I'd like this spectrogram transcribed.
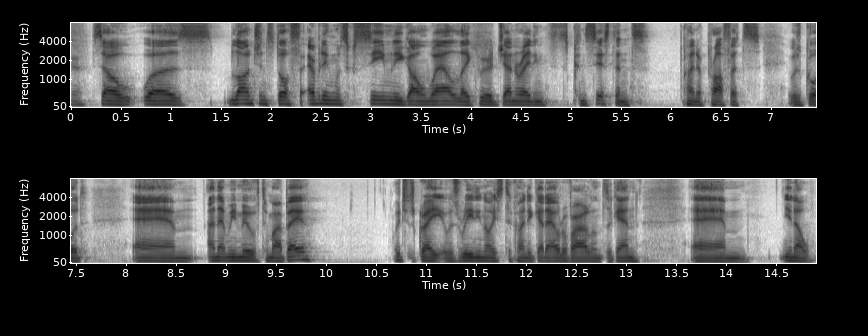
Yeah. So was launching stuff. Everything was seemingly going well. Like we were generating consistent kind of profits. It was good. Um, and then we moved to Marbella, which is great. It was really nice to kind of get out of Ireland again. Um, you know,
